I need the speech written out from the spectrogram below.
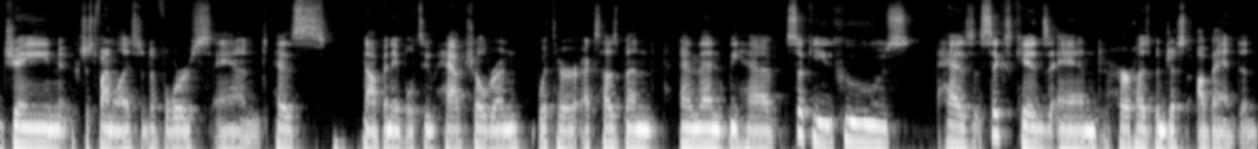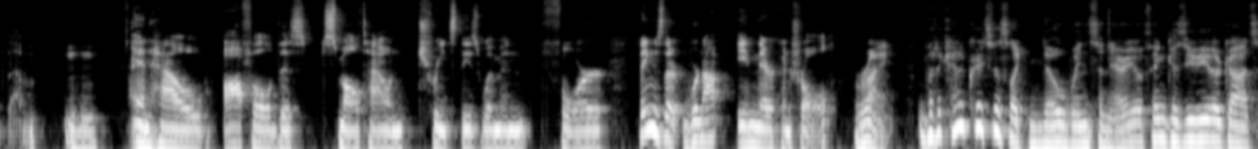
Jane, who just finalized a divorce and has not been able to have children with her ex-husband. And then we have Sukie, who's has six kids, and her husband just abandoned them. Mm-hmm. And how awful this small town treats these women for things that were not in their control. Right. But it kind of creates this like no win scenario thing because you've either got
